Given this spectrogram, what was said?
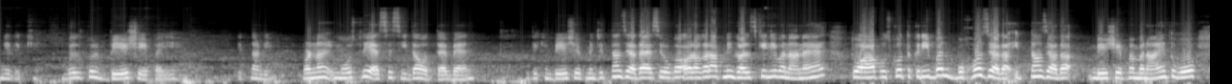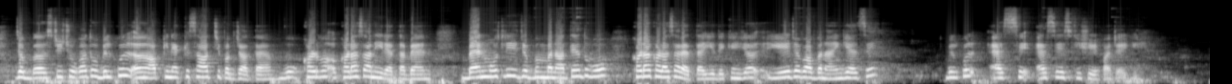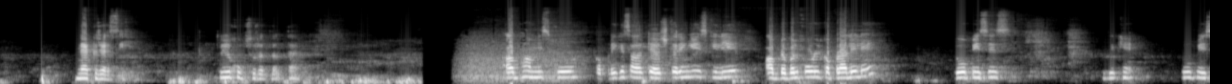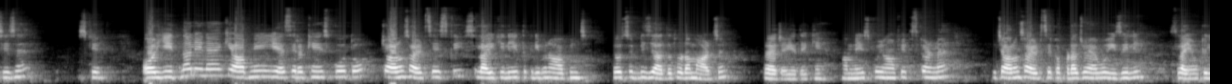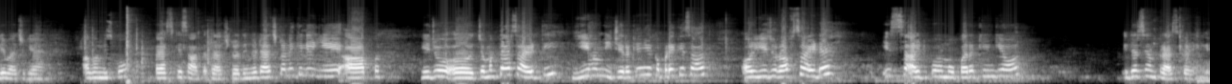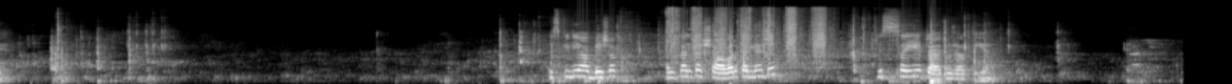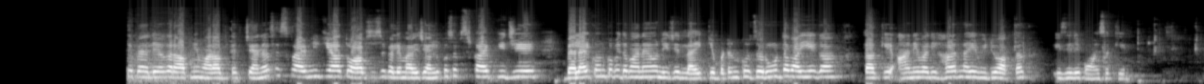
ये देखिए, बिल्कुल बे शेप है ये। इतना डीप वरना मोस्टली ऐसे सीधा होता है बैन। देखिए बे शेप में जितना ज़्यादा ऐसे होगा, और अगर आपने गर्ल्स के लिए बनाना है तो आप उसको तकरीबन बहुत ज़्यादा, इतना ज़्यादा बे शेप में बनाएँ तो वो जब स्टिच होगा तो बिल्कुल आपकी नेक के साथ चिपक जाता है। वो खड़, खड़ा सा नहीं रहता बैन। बैन मोस्टली जब हम बनाते हैं तो वो खड़ा खड़ा सा रहता है। ये देखें, ये जब आप बनाएँगे ऐसे, बिल्कुल ऐसे ऐसे इसकी शेप आ जाएगी। नेक जैसी। तो ये खूबसूरत लगता है। अब हम इसको कपड़े के साथ अटैच करेंगे। इसके लिए आप डबल फोल्ड कपड़ा ले लें। दो पीसेस देखें टू पीसेस हैं इसके। और ये इतना लेना है कि आपने ये ऐसे रखें इसको तो चारों साइड से इसकी सिलाई के लिए तकरीबन हाफ़ इंच या उससे भी ज़्यादा थोड़ा मार्जिन रह जाइए, देखें। हमने इसको यहाँ फिक्स करना है। चारों साइड से कपड़ा जो है वो इजीली सिलाइयों के लिए बच गया है। अब हम इसको प्रेस के साथ अटैच कर देंगे। अटैच करने के लिए ये आप, ये जो चमकदार साइड थी, ये हम नीचे रखेंगे कपड़े के साथ और ये जो रफ साइड है, इस साइड को हम ऊपर रखेंगे और इधर से हम प्रेस करेंगे। इसके लिए आप बेशक हल्का हल्का शावर कर लें तो सही अटैच हो जाती है। से पहले अगर आपने हमारा अभी तक चैनल सब्सक्राइब नहीं किया तो आप सबसे पहले हमारे चैनल को सब्सक्राइब कीजिए, बेल आइकॉन को भी दबाना है और नीचे लाइक के बटन को ज़रूर दबाइएगा ताकि आने वाली हर नई वीडियो आप तक इजीली पहुँच सके।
